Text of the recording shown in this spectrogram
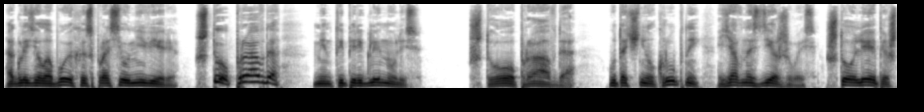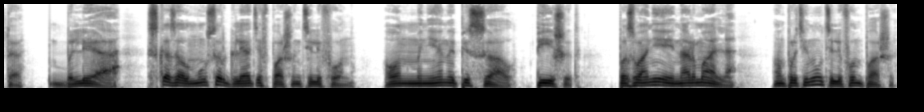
оглядел обоих и спросил, не веря. «Что, правда?» Менты переглянулись. «Что правда?» — уточнил крупный, явно сдерживаясь. «Что лепишь-то?» «Бля», — сказал мусор, глядя в Пашин телефон. «Он мне написал. Пишет. Позвони ей нормально». Он протянул телефон Паше.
